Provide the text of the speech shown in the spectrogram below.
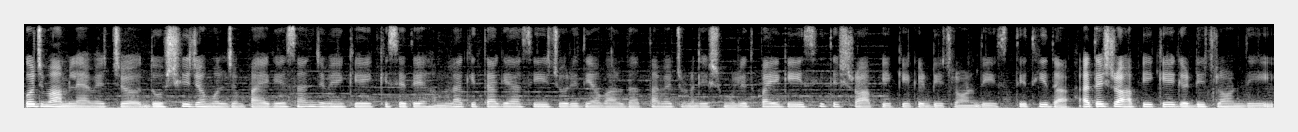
ਕੁਝ ਮਾਮਲਿਆਂ ਵਿੱਚ ਦੋਸ਼ੀ ਜਾਂ ਮੁਲਜ਼ਮ ਪਾਏ ਗਏ ਸਨ, ਜਿਵੇਂ ਕਿ ਕਿਸੇ ਤੇ ਹਮਲਾ ਕੀਤਾ ਗਿਆ ਸੀ, ਚੋਰੀ ਦੀਆਂ ਵਾਰਦਾਤਾਂ ਵਿੱਚ ਉਹਨਾਂ ਦੀ ਸ਼ਮੂਲੀਅਤ ਪਾਈ ਗਈ ਸੀ ਤੇ ਸ਼ਰਾਬ ਪੀ ਕੇ ਗੱਡੀ ਚਲਾਉਣ ਦੀ ਸਥਿਤੀ ਦਾ ਅਤੇ ਸ਼ਰਾਬ ਪੀ ਕੇ ਗੱਡੀ ਚਲਾਉਣ ਦੀ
